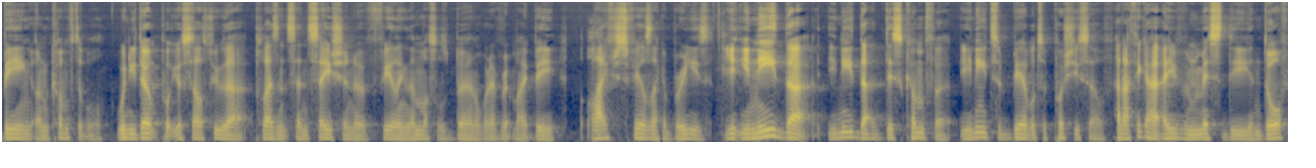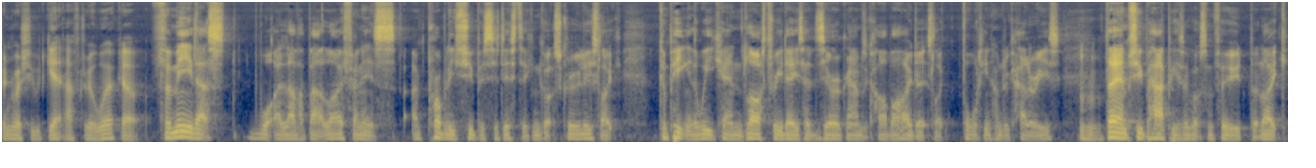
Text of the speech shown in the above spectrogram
being uncomfortable, when you don't put yourself through that pleasant sensation of feeling the muscles burn or whatever it might be, life just feels like a breeze. You, you need that. You need that discomfort. You need to be able to push yourself. And I think I, I even missed the endorphin rush you would get after a workout. For me, that's what I love about life, and it's I'm probably super sadistic and got screw loose. Like competing at the weekend, last three days had zero grams of carbohydrates, like 1400 calories. Mm-hmm. Today I'm super happy because I've got some food, but like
